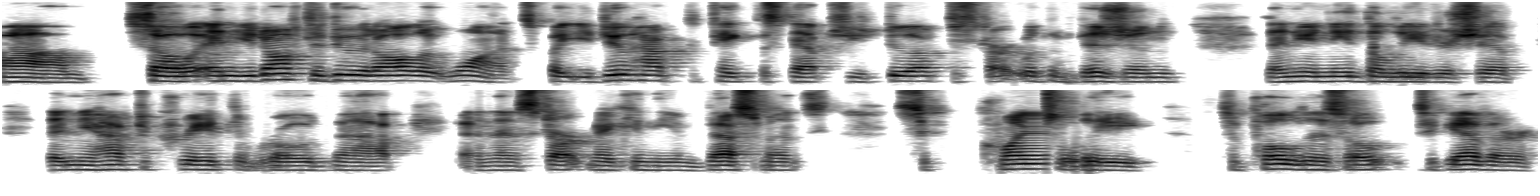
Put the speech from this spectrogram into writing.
Um, so, and you don't have to do it all at once, but you do have to take the steps. You do have to start with a vision. Then you need the leadership. Then you have to create the roadmap and then start making the investments sequentially to pull this together,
